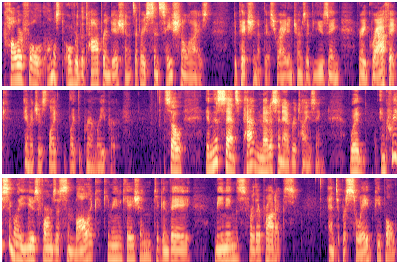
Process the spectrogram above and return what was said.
colorful, almost over the top rendition. It's a very sensationalized depiction of this, right? In terms of using very graphic images like like the Grim Reaper. So, in this sense, patent medicine advertising would increasingly use forms of symbolic communication to convey meanings for their products and to persuade people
